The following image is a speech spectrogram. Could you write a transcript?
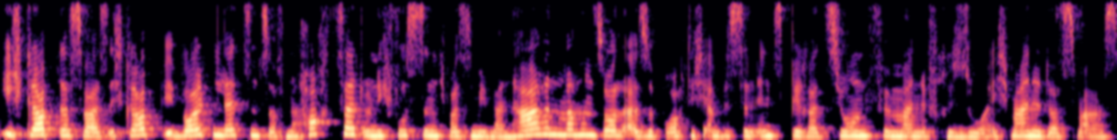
Ich glaube, das war's. Ich glaube, wir wollten letztens auf eine Hochzeit und ich wusste nicht, was ich mit meinen Haaren machen soll, also brauchte ich ein bisschen Inspiration für meine Frisur. Ich meine, das war's.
